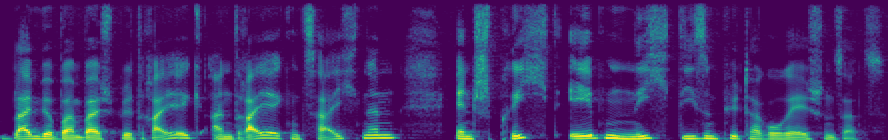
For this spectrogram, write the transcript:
bleiben wir beim Beispiel Dreieck, an Dreiecken zeichnen, entspricht eben nicht diesem pythagoreischen Satz.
